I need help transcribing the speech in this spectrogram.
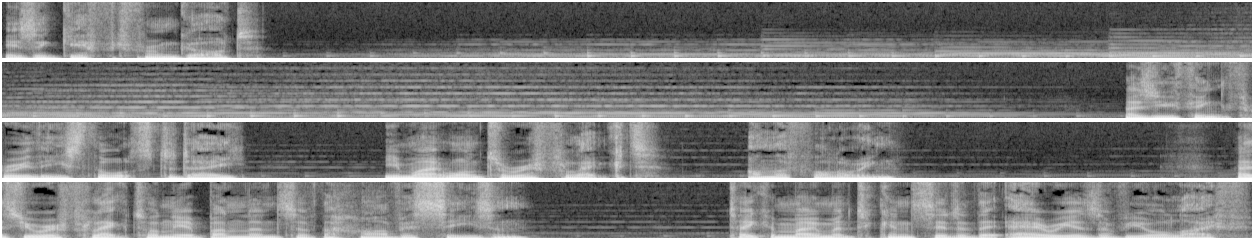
is a gift from God. As you think through these thoughts today, you might want to reflect on the following. As you reflect on the abundance of the harvest season, take a moment to consider the areas of your life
